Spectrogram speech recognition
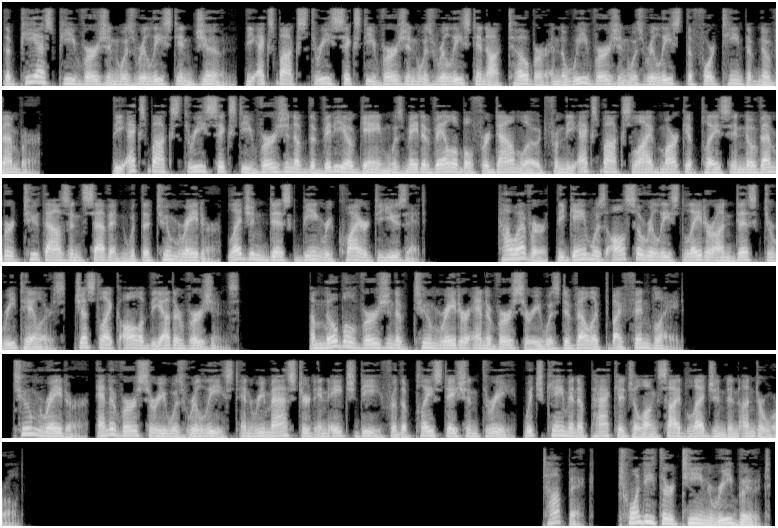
The PSP version was released in June, the Xbox 360 version was released in October and the Wii version was released 14 November. The Xbox 360 version of the video game was made available for download from the Xbox Live Marketplace in November 2007 with the Tomb Raider, Legend disc being required to use it. However, the game was also released later on disc to retailers, just like all of the other versions. A mobile version of Tomb Raider Anniversary was developed by Finblade. Tomb Raider Anniversary was released and remastered in HD for the PlayStation 3, which came in a package alongside Legend and Underworld. Topic 2013 reboot.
